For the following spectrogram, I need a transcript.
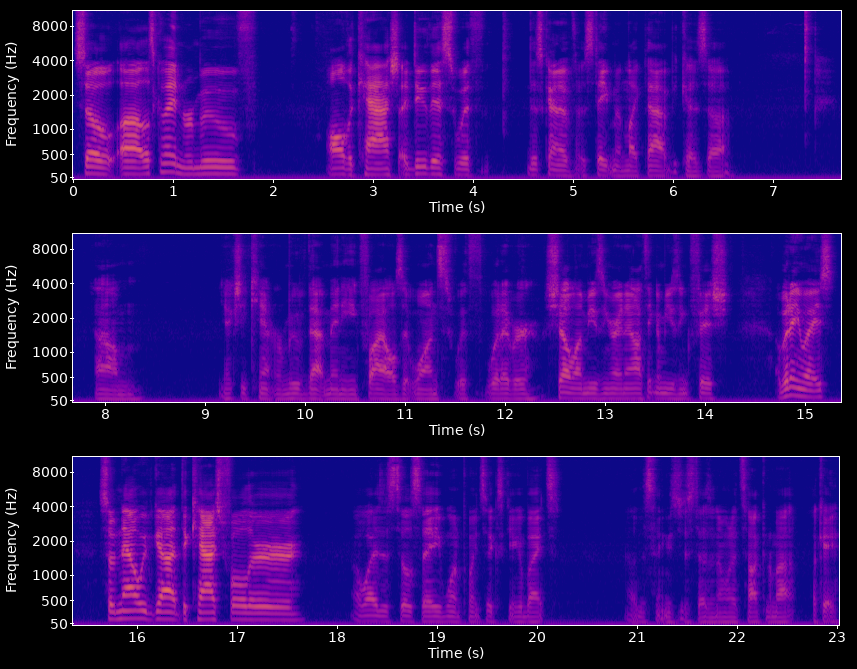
So uh, let's go ahead and remove all the cache. I do this with this kind of a statement like that because uh, um, you actually can't remove that many files at once with whatever shell I'm using right now. I think I'm using fish. But anyways, so now we've got the cache folder. Oh, why does it still say 1.6 gigabytes? Oh, this thing just doesn't know what it's talking about. Okay,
